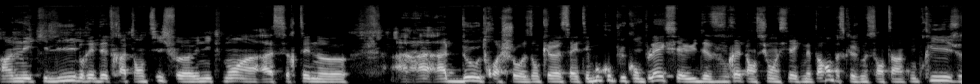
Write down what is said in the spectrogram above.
un équilibre et d'être attentif euh, uniquement à, certaines, à, à, deux ou trois choses. Donc ça a été beaucoup plus complexe. Il y a eu des vraies tensions aussi avec mes parents parce que je me sentais incompris. Je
